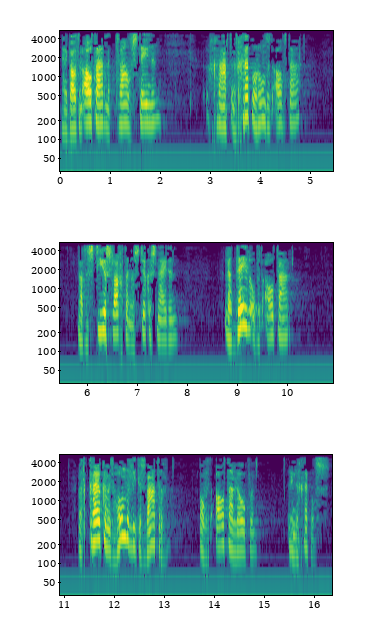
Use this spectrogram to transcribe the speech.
Hij bouwt een altaar met twaalf stenen, graaft een greppel rond het altaar, laat een stier slachten en een stukken snijden, legt delen op het altaar, laat kruiken met honderd liters water over het altaar lopen in de greppels.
